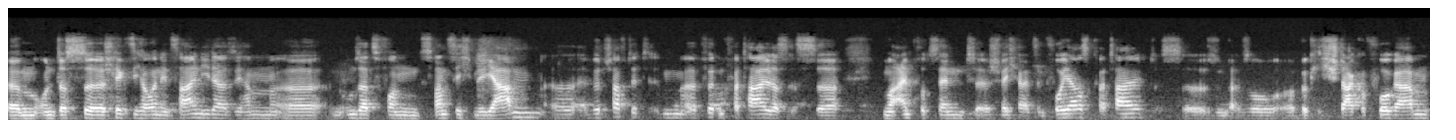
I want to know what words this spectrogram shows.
Ähm, und das äh, schlägt sich auch in den Zahlen nieder. Sie haben äh, einen Umsatz von 20 Milliarden äh, erwirtschaftet im äh, vierten Quartal. Das ist äh, nur ein Prozent äh, schwächer als im Vorjahresquartal. Das sind also wirklich starke Vorgaben.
